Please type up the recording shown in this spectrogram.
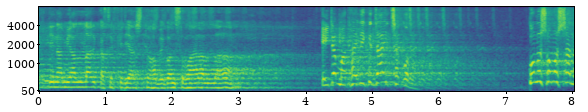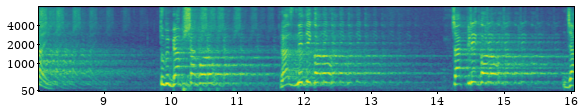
একদিন আমি আল্লাহর কাছে ফিরে আসতে হবে গন সুবহানাল্লাহ? এইটা মাথায় রেখে যা ইচ্ছা করো। কোনো সমস্যা নাই। তুমি ব্যবসা করো, রাজনীতি করো, চাকরি করো, যা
